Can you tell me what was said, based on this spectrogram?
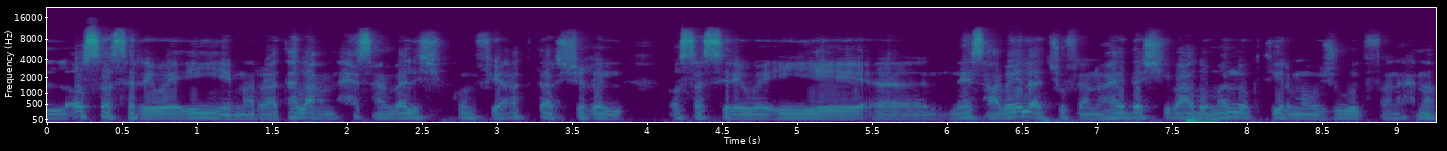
القصص الروائية مرات. هلا عم نحس عم ببلش يكون في أكثر شغل قصص روائية آه، ناس عبالها تشوف لأنه هذا الشيء بعده منه كتير موجود. فنحن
